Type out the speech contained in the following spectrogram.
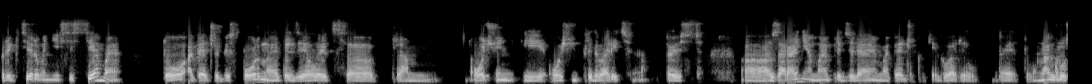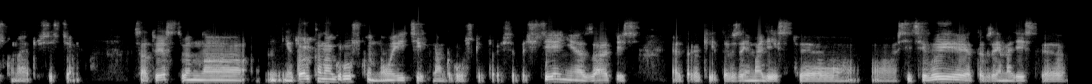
проектировании системы, то, опять же, бесспорно это делается прям очень и очень предварительно. То есть э, заранее мы определяем, опять же, как я говорил до этого, нагрузку на эту систему. Соответственно, не только нагрузку, но и тип нагрузки. То есть это чтение, запись, это какие-то взаимодействия э, сетевые, это взаимодействие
